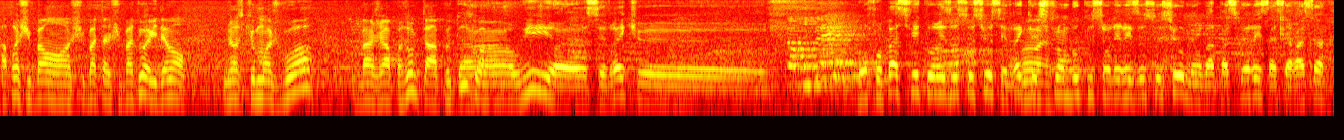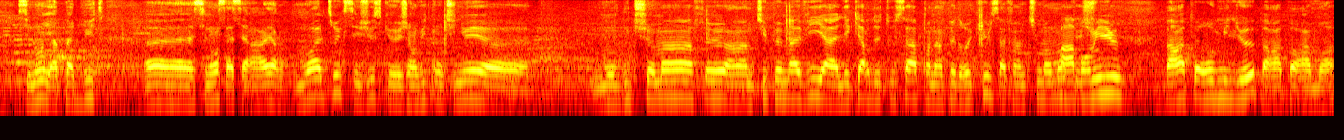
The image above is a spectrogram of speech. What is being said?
Après, je suis pas, en- je suis pas, je suis pas toi évidemment. Mais dans ce que moi je vois, ben, j'ai l'impression que tu as un peu tout, quoi. Ben oui, euh, c'est vrai que. Bon, faut pas se fier qu'aux réseaux sociaux. C'est vrai Ouais. que je flambe beaucoup sur les réseaux sociaux, mais on va pas se leurrer, ça sert à ça. Sinon, il n'y a pas de but. Euh, sinon, ça sert à rien. Moi, le truc, c'est juste que j'ai envie de continuer euh, mon bout de chemin, un petit peu ma vie à l'écart de tout ça, prendre un peu de recul. Ça fait un petit moment. Par que rapport au milieu. Par rapport au milieu, par rapport à moi.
